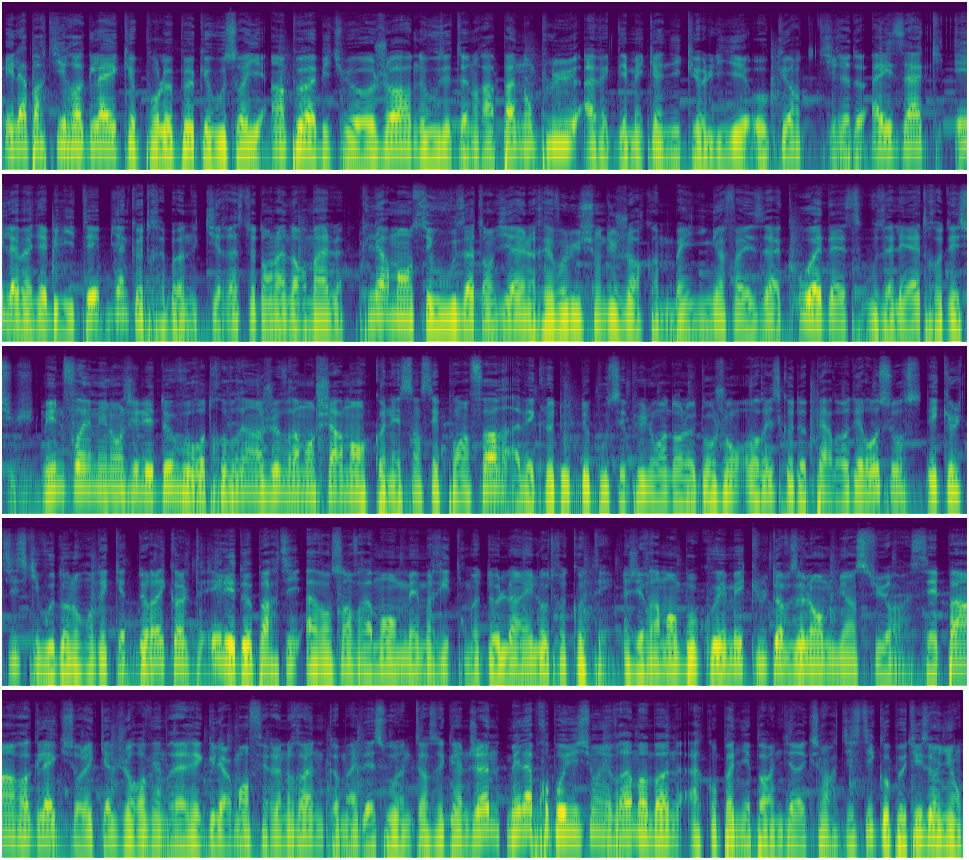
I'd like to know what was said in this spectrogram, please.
Et la partie roguelike, pour le peu que vous soyez un peu habitué au genre, ne vous étonnera pas non plus, avec des mécaniques liées au cœur tiré de Isaac et la maniabilité, bien que très bonne, qui reste dans la normale. Clairement, si vous vous attendiez à une révolution du genre comme Binding of Isaac ou Hades, vous allez être déçu. Mais une fois mélangé les deux, vous retrouverez un jeu vraiment charmant, connaissant ses points forts, avec le doute de pousser plus loin dans le donjon au risque de perdre des ressources, des cultistes qui vous donneront des quêtes de récolte et les deux parties avançant vraiment au même rythme de l'un et l'autre côté. J'ai vraiment beaucoup aimé Cult of the Lamb bien sûr, c'est pas un roguelike sur lequel je reviendrai régulièrement faire une run comme Hades ou Hunter the Gungeon, mais la proposition est vraiment bonne, accompagnée par une direction artistique aux petits oignons.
